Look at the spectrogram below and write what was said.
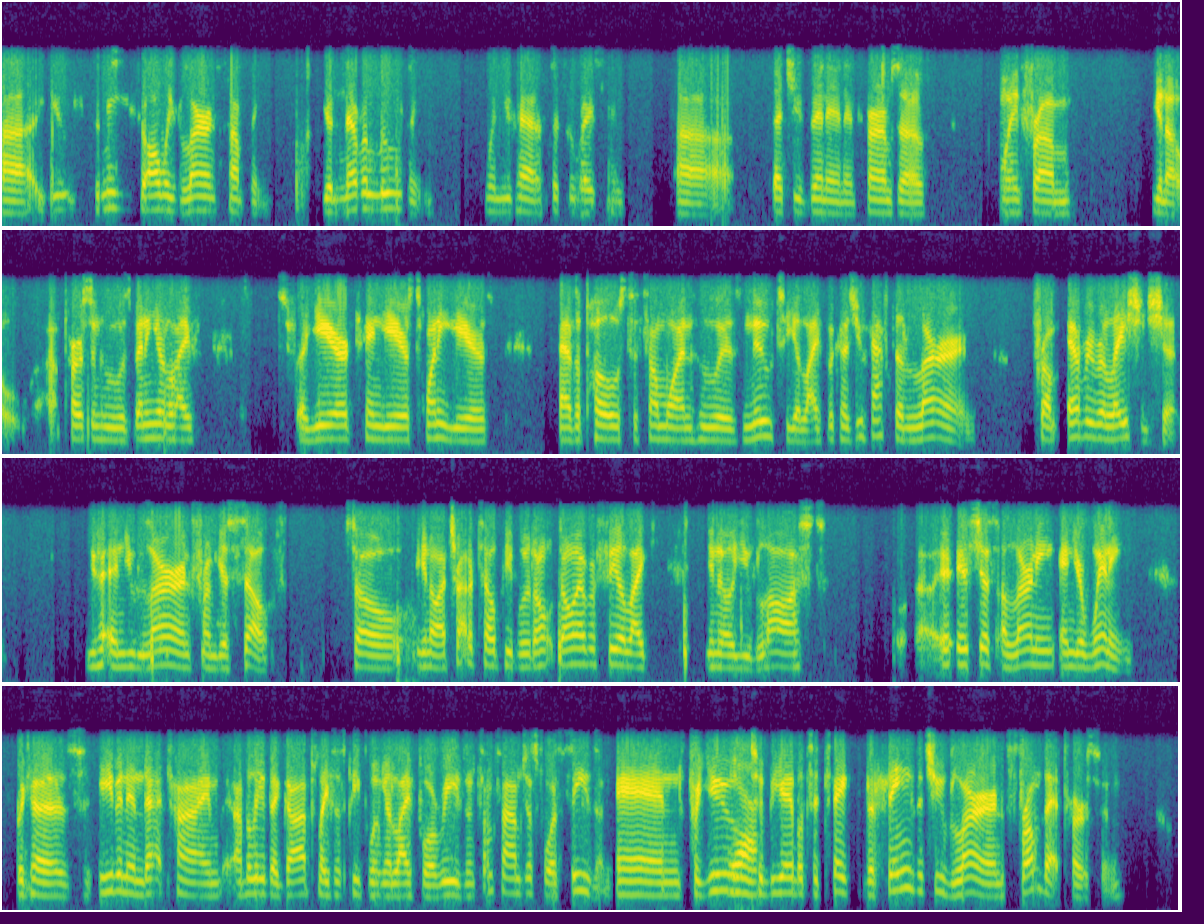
Uh, you to me, you should always learn something. You're never losing when you've had a situation uh, that you've been in in terms of going from, you know, a person who has been in your life a year, 10 years, 20 years, as opposed to someone who is new to your life because you have to learn from every relationship. You and you learn from yourself. So, you know, I try to tell people don't don't ever feel like, you know, you've lost. Uh, it, it's just a learning and you're winning because even in that time, I believe that God places people in your life for a reason, sometimes just for a season. And for you Yeah. to be able to take the things that you've learned from that person,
